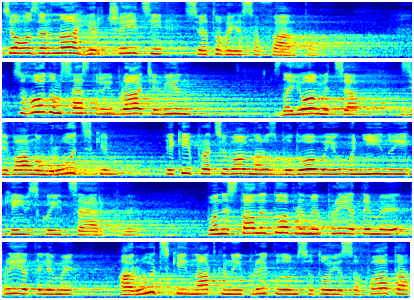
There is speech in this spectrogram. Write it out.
цього зерна гірчиці святого Йосафата. Згодом, сестри і браття, він знайомиться з Іваном Руцьким, який працював на розбудовою унійної Київської церкви. Вони стали добрими приятелями, а Руцький, натканий прикладом святого Йосафата,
